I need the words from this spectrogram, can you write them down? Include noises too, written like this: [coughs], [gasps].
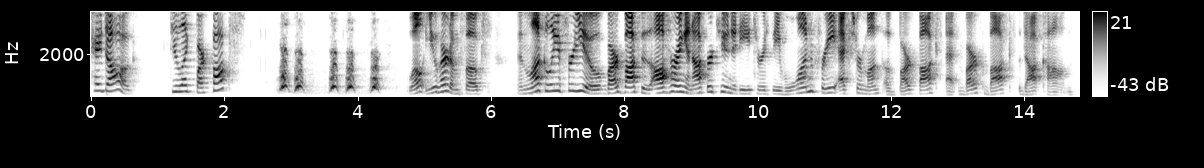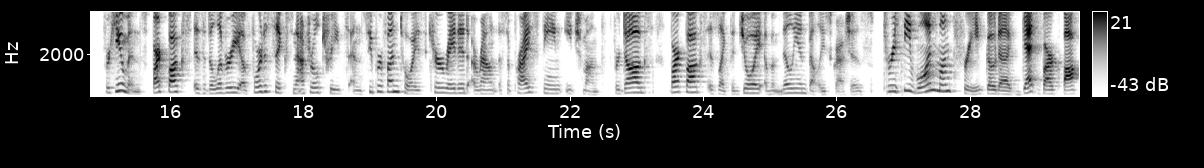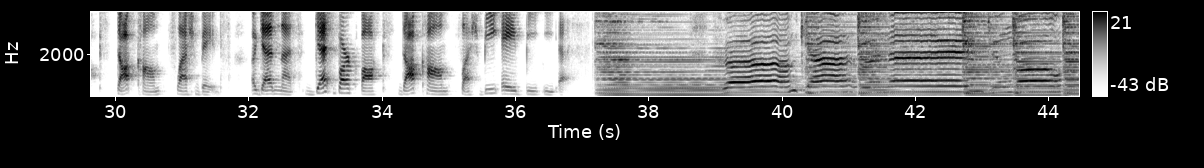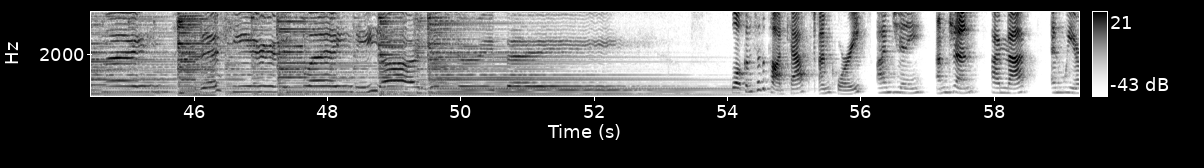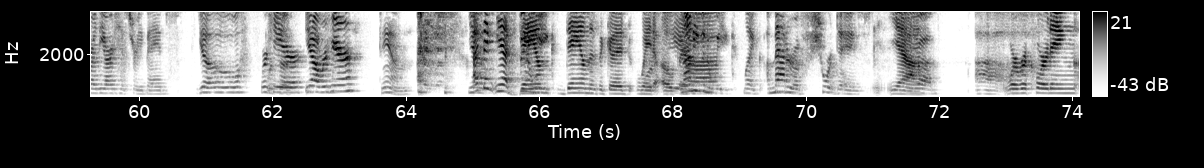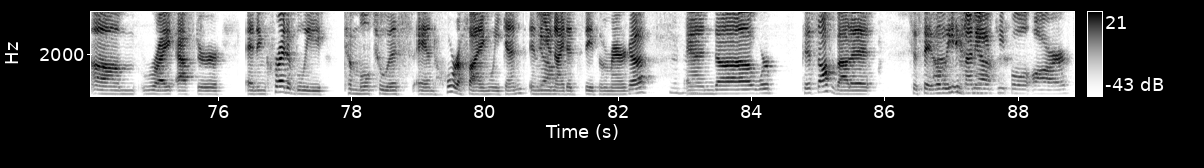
Hey dog, do you like BarkBox? Well, you heard him, folks. And luckily for you, BarkBox is offering an opportunity to receive one free extra month of BarkBox at barkbox.com. For humans, BarkBox is a delivery of four to six natural treats and super fun toys curated around a surprise theme each month. For dogs, BarkBox is like the joy of a million belly scratches. To receive one month free, go to getbarkbox.com slash babes. Again, that's getbarkbox.com slash B-A-B-E-S. From Cabernet to the podcast. I'm Corey. I'm Jenny. I'm Jen. I'm Nat. and we are the Art History Babes. Yo. We're What's here. up? Yeah, we're here. Damn. [laughs] I think, yeah, it's been a damn, week. damn is a good way to open. Not Yeah. even a week, like a matter of short days. yeah. Uh, We're recording um, right after an incredibly tumultuous and horrifying weekend in the United States of America, Mm-hmm. and uh, we're pissed off about it, to say the least. many people are.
